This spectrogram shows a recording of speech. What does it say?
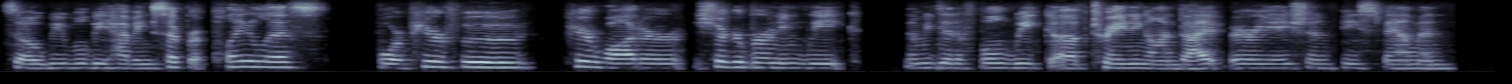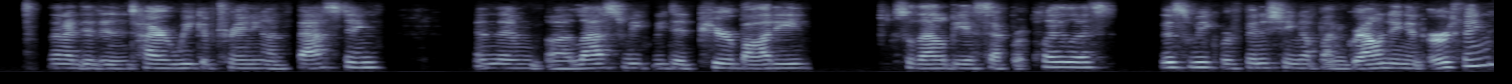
So we will be having separate playlists for pure food, pure water, sugar burning week. Then we did a full week of training on diet variation, feast, famine. Then I did an entire week of training on fasting. And then uh, last week we did pure body, so that'll be a separate playlist. This week we're finishing up on grounding and earthing.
